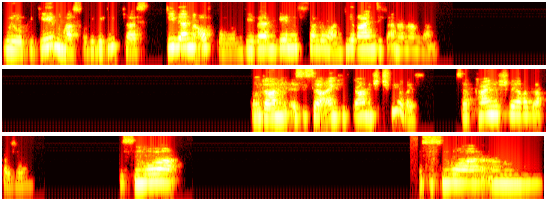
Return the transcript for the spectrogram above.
wo du gegeben hast, wo du geliebt hast, die werden aufgehoben, die werden gehen nicht verloren, die reihen sich aneinander. Und dann ist es ja eigentlich gar nicht schwierig. Es ist ja keine schwere Sache so. Es ist nur, es ist nur, ähm,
